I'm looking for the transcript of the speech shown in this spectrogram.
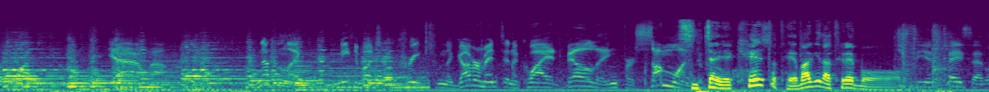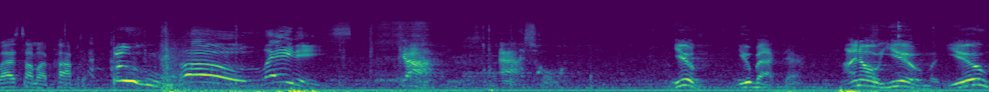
Fuck you. Yeah, well, nothing like meeting a bunch of creeps from the government in a quiet building for someone. 진짜 얘 캐릭터 대박이다, 트레버. See his face that last time I popped it. Boom! Oh, ladies! God, you're an asshole. You, you back there. I know you, but you?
